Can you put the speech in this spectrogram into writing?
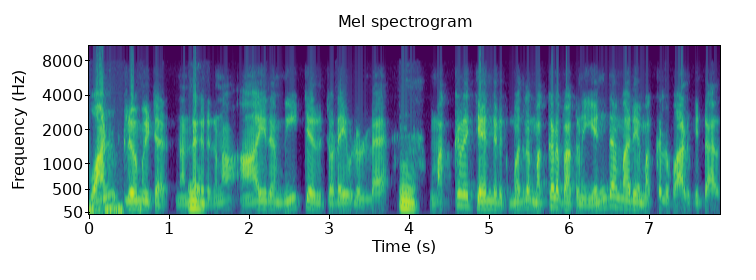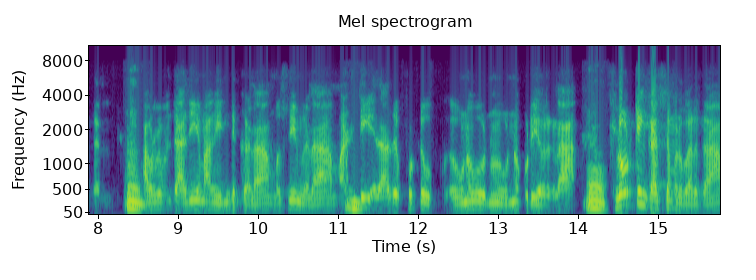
ஒன் கிலோமீட்டர் நல்லா இருக்கணும் ஆயிரம் மீட்டர் தொலைவில் உள்ள. மக்களை தேர்ந்தெடுக்கும் முதல்ல மக்களை பார்க்கணும். எந்த மாதிரி மக்கள் வாழ்கின்றார்கள். அவர்கள் வந்து அதிகமாக இந்துக்களா முஸ்லீம்களா மல்டி ஏதாவது ஃபுட்டு உணவு உண்ண- உண்ணக்கூடியவர்களா. ஃப்ளோட்டிங் கஸ்டமர் வருதா?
